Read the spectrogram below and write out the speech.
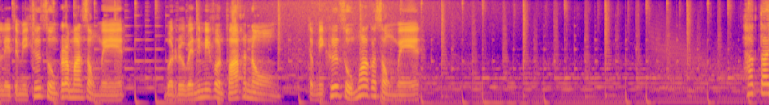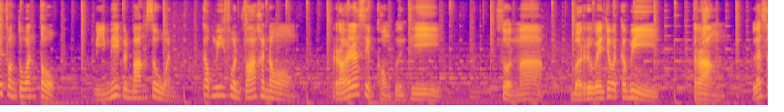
ทะเลจะมีคลื่นสูงประมาณ 2 เมตร บริเวณที่มีฝนฟ้าขนอง จะมีคลื่นสูงมากกว่า 2 เมตร ภาคใต้ฝั่งตะวันตก มีเมฆเป็นบางส่วน กับมีฝนฟ้าขนอง ร้อยละสิบของพื้นที่ ส่วนมาก บริเวณจังหวัดกระบี่ ตรัง และส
